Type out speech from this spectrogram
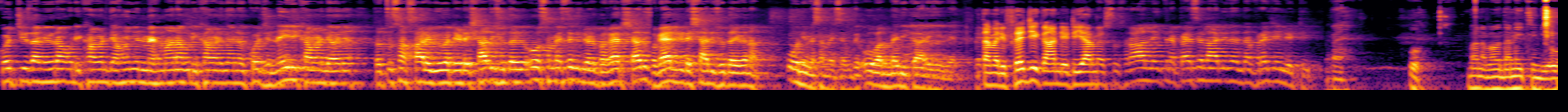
ਕੁਝ ਚੀਜ਼ਾਂ ਵੀਰਾਂ ਕੋ ਦਿਖਾਵਣ ਦਿਆਂ ਹੋਣ ਮਹਿਮਾਨਾਂ ਕੋ ਦਿਖਾਵਣ ਦਿਆਂ ਕੁਝ ਨਹੀਂ ਦਿਖਾਵਣ ਦਿਆਂ ਹੋਣ ਤਾਂ ਤੁਸੀਂ ਸਾਰੇ ਵੀਰ ਜਿਹੜੇ ਸ਼ਾਦੀशुदा ਹੈ ਉਹ ਸਮਝਦੇ ਕਿ ਜਿਹੜੇ ਬਗੈਰ ਸ਼ਾਦੀ ਬਗੈਰ ਜਿਹੜੇ ਸ਼ਾਦੀशुदा ਹੈ ਨਾ ਉਹ ਨਹੀਂ ਸਮਝ ਸਕਦੇ ਉਹ ਬਾਤ ਮੇਰੀ ਕਾਰ ਹੀ ਹੈ ਤਾਂ ਮੇਰੀ ਫ੍ਰਿਜ ਹੀ ਕਾਂ ਡੇਟੀ ਯਾਰ ਮੈਂ ससुराल ने इतने पैसे ला दी था फ्रिज लेटी। बना बंदा नहीं चिंदी ओ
